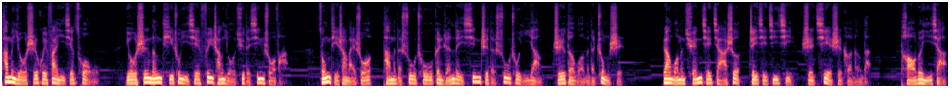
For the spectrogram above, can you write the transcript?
他们有时会犯一些错误，有时能提出一些非常有趣的新说法。总体上来说，他们的输出跟人类心智的输出一样，值得我们的重视。让我们全且假设这些机器是切实可能的，讨论一下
